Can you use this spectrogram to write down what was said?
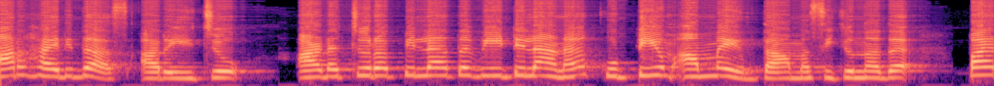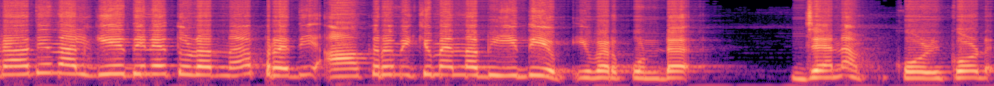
ആർ ഹരിദാസ് അറിയിച്ചു. അടച്ചുറപ്പില്ലാത്ത വീട്ടിലാണ് കുട്ടിയും അമ്മയും താമസിക്കുന്നത്. പരാതി നൽകിയതിനെ തുടർന്ന് പ്രതി ആക്രമിക്കുമെന്ന ഭീതിയും ഇവർക്കുണ്ട്. ജനം കോഴിക്കോട്.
